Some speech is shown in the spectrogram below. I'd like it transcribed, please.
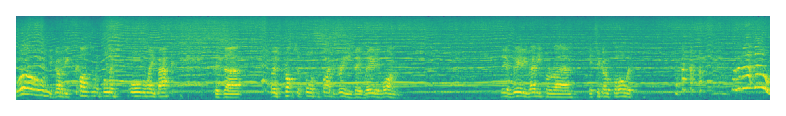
Whoa! You've got to be constantly pulling all the way back because uh, those props at 45 degrees, they really want. They're really ready for um, it to go forward. Look at that though!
